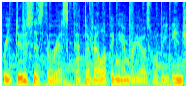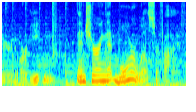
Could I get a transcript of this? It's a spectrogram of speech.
reduces the risk that developing embryos will be injured or eaten, ensuring that more will survive.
